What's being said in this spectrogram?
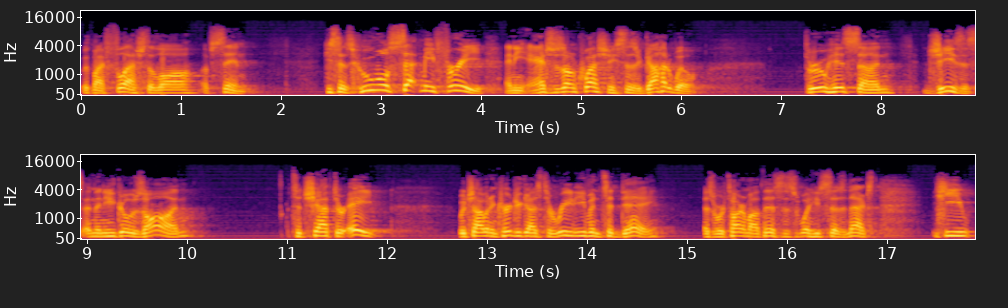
with my flesh, the law of sin. He says, Who will set me free? And he answers his own question. He says, God will, through his son, Jesus. And then he goes on to chapter 8 which I would encourage you guys to read even today, as we're talking about this. This is what he says next. He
